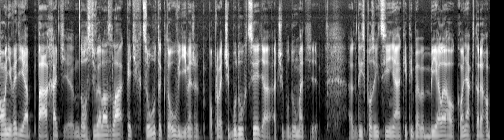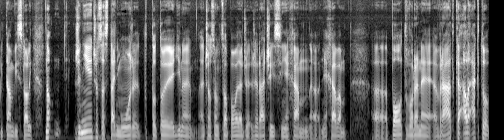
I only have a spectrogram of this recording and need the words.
oni vedia páchať e, dosť veľa zla. Keď chcú, tak to uvidíme, že poprvé, či budú chcieť a, a či budú mať e, k dispozícii nejaký typ bieleho konia, ktorého by tam vyslali. No, že niečo sa stať môže. Toto je jediné, čo som chcel povedať, že, že radšej si nechám, nechávam pootvorené vrátka, ale ak to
